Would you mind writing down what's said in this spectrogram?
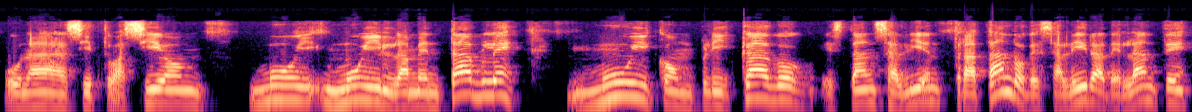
Una situación muy, muy lamentable. muy complicado, están saliendo, tratando de salir adelante,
